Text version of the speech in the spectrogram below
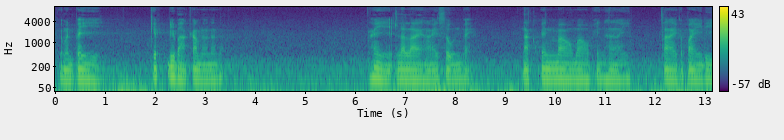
คือมันไปเก็บวิบากกรรมเหล่านั้น ให้ละลายหายสูญไปหนักเป็นเบาเบาเป็นหาย ตายก็ไปดี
